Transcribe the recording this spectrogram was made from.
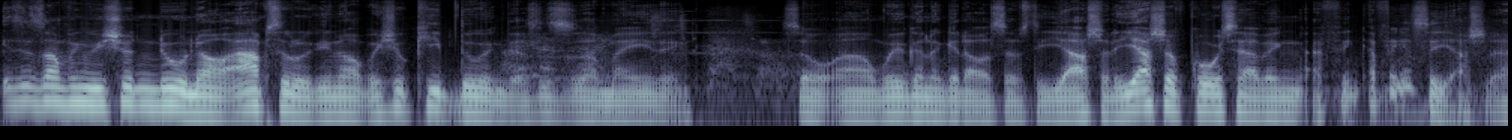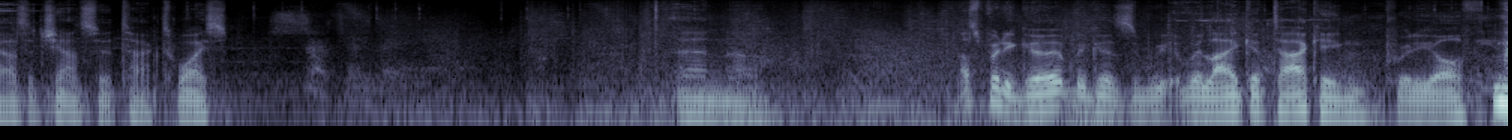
is it something we shouldn't do? No, absolutely not. We should keep doing this. This is amazing. So uh, we're gonna get ourselves the Yasha. The Yasha, of course, having I think I think it's the Yasha that has a chance to attack twice. And uh, that's pretty good because we, we like attacking pretty often.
